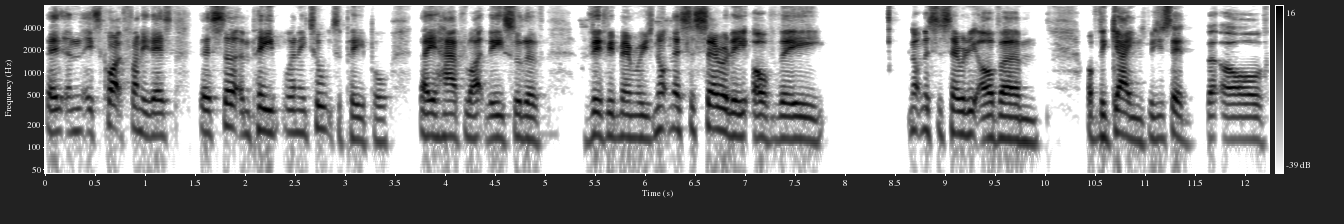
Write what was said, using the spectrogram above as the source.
that- And it's quite funny. There's there's certain people when you talk to people, they have like these sort of vivid memories, not necessarily of the, not necessarily of um of the games, but you said, but of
